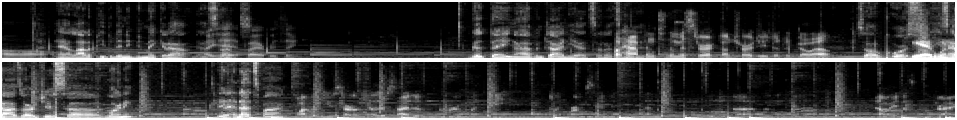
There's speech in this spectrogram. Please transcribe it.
Oh, Yeah, a lot of people didn't even make it out. That I got hit by everything. Good thing I haven't died yet, so that's What good. happened to the misdirect on Chargy? Did it go out? So of course Yeah, these went out. guys are just uh, learning, and, and that's fine. Why don't you start on the other side of the room with me, like where I'm standing? And, uh, that way it doesn't drag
